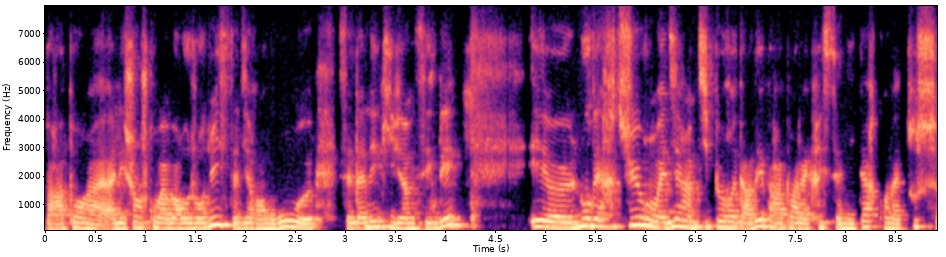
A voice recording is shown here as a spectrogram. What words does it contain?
par rapport à, l'échange qu'on va avoir aujourd'hui, c'est-à-dire en gros cette année qui vient de s'écouler et l'ouverture, on va dire, un petit peu retardée par rapport à la crise sanitaire qu'on a tous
